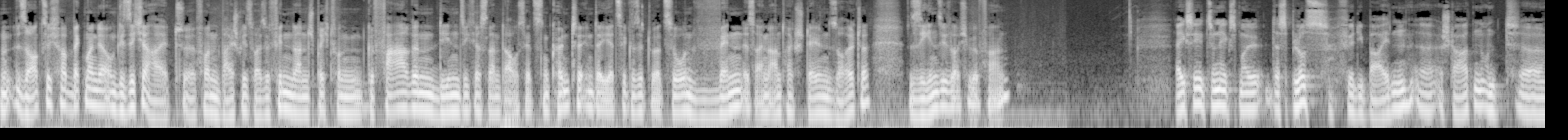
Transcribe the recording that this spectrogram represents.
Nun sorgt sich Frau Beckmann ja um die Sicherheit äh, von beispielsweise Finnland, spricht von Gefahren, denen sich das Land aussetzen könnte in der jetzigen Situation, wenn es einen Antrag stellen sollte. Sehen Sie solche Gefahren? Ich sehe zunächst mal das Plus für die beiden äh, Staaten und äh,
